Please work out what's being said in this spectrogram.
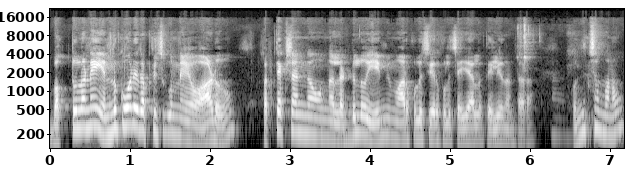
భక్తులనే ఎన్నుకొని రప్పించుకునేవాడు ప్రత్యక్షంగా ఉన్న లడ్డులో ఏమి మార్పులు చేర్పులు చేయాలో తెలియదంటారా? కొంచెం మనం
